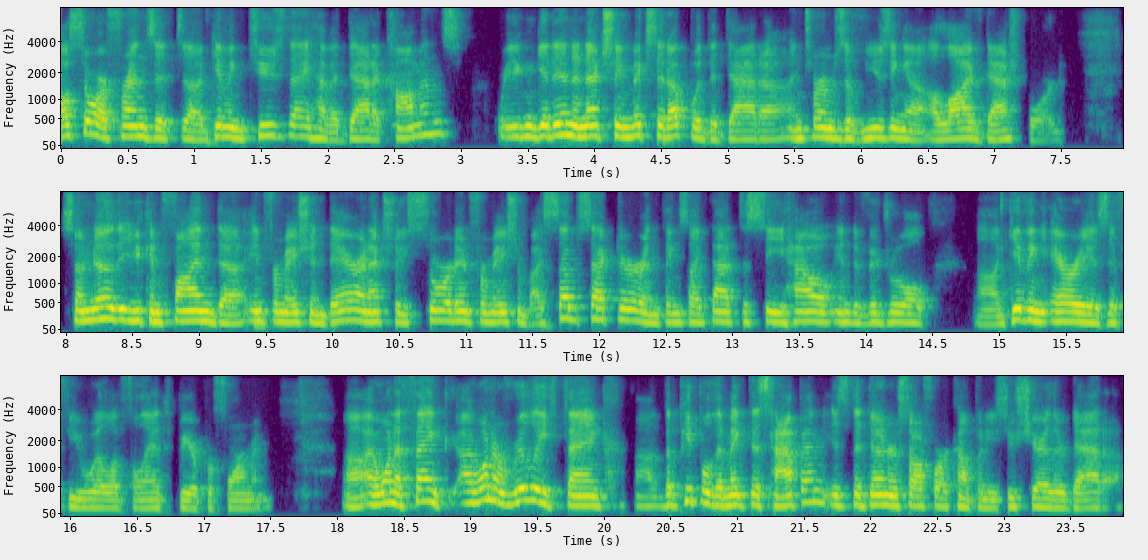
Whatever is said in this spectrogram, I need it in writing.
Also, our friends at uh, Giving Tuesday have a data commons where you can get in and actually mix it up with the data in terms of using a, a live dashboard. So know that you can find uh, information there and actually sort information by subsector and things like that to see how individual uh, giving areas, if you will, of philanthropy are performing. Uh, I want to thank, I want to really thank uh, the people that make this happen is the donor software companies who share their data.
